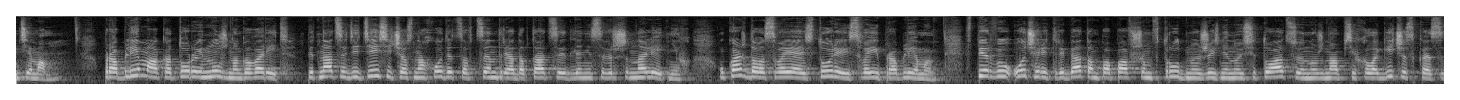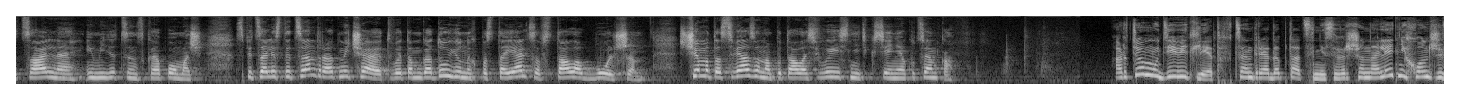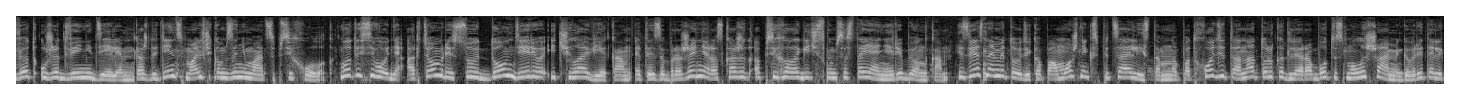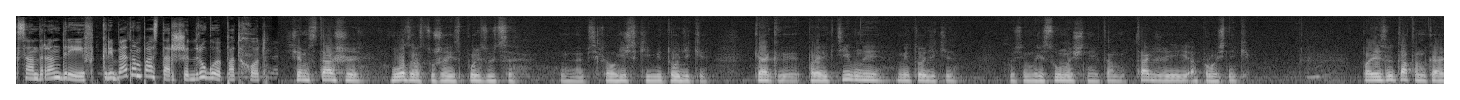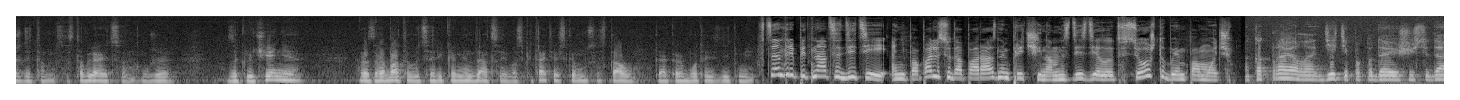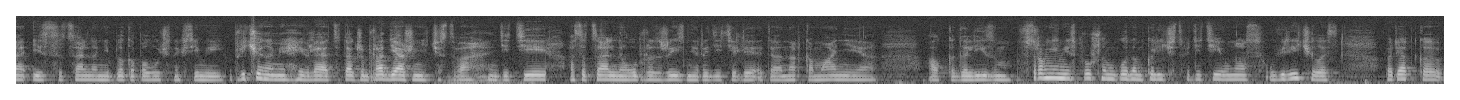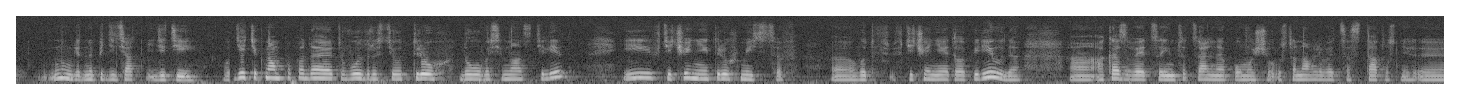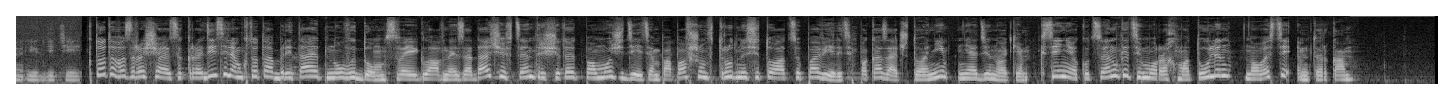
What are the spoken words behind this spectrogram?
Тема. Проблема, о которой нужно говорить. 15 детей сейчас находятся в Центре адаптации для несовершеннолетних. У каждого своя история и свои проблемы. В первую очередь ребятам, попавшим в трудную жизненную ситуацию, нужна психологическая, социальная и медицинская помощь. Специалисты Центра отмечают, в этом году юных постояльцев стало больше. С чем это связано, пыталась выяснить Ксения Куценко. Артему 9 лет. В Центре адаптации несовершеннолетних он живет уже две недели. Каждый день с мальчиком занимается психолог. Вот и сегодня Артем рисует дом, дерево и человека. Это изображение расскажет о психологическом состоянии ребенка. Известная методика «Помощник специалистам», но подходит она только для работы с малышами, говорит Александр Андреев. К ребятам постарше другой подход. Чем старше возраст, уже используются э, психологические методики, как проективные методики, допустим, рисуночные, там, также и опросники. По результатам каждый там составляется уже заключение, разрабатываются рекомендации воспитательскому составу, как работать с детьми. В центре 15 детей. Они попали сюда по разным причинам. Здесь делают все, чтобы им помочь. Как правило, дети, попадающие сюда из социально неблагополучных семей. Причинами являются также бродяжничество детей, асоциальный образ жизни родителей, это наркомания, алкоголизм. В сравнении с прошлым годом количество детей у нас увеличилось порядка ну, на 50 детей. Вот. Дети к нам попадают в возрасте от 3 до 18 лет и в течение трех месяцев – вот в течение этого периода э, оказывается им социальная помощь, устанавливается статус э, их детей. Кто-то возвращается к родителям, кто-то обретает новый дом. Своей главной задачей в центре считают помочь детям, попавшим в трудную ситуацию, поверить, показать, что они не одиноки. Ксения Куценко, Тимур Ахматуллин. Новости МТРК.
